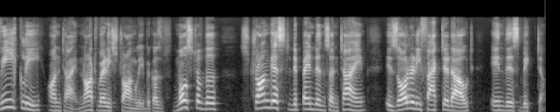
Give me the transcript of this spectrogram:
weakly on time not very strongly because most of the strongest dependence on time is already factored out in this big term.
